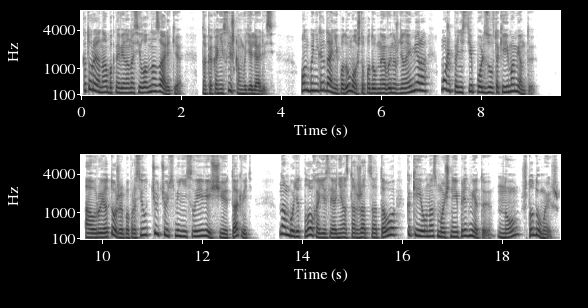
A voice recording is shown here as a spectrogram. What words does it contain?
которое она обыкновенно носила в Назарике, так как они слишком выделялись он бы никогда не подумал, что подобная вынужденная мера может принести пользу в такие моменты. Ауру я тоже попросил чуть-чуть сменить свои вещи, так ведь? Нам будет плохо, если они расторжатся от того, какие у нас мощные предметы. Ну, что думаешь?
